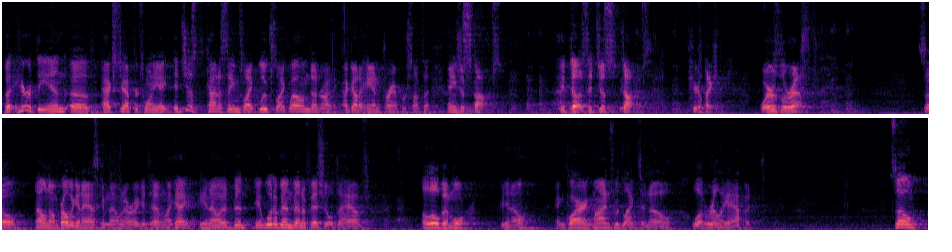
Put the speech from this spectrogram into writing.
but here at the end of Acts chapter 28, it just kind of seems like Luke's like, well, I'm done writing. I got a hand cramp or something. And he just stops. It does. It just stops. You're like, where's the rest? So I don't know. I'm probably going to ask him that whenever I get to heaven. Like, hey, you know, it been it would have been beneficial to have a little bit more. You know, inquiring minds would like to know what really happened. So,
